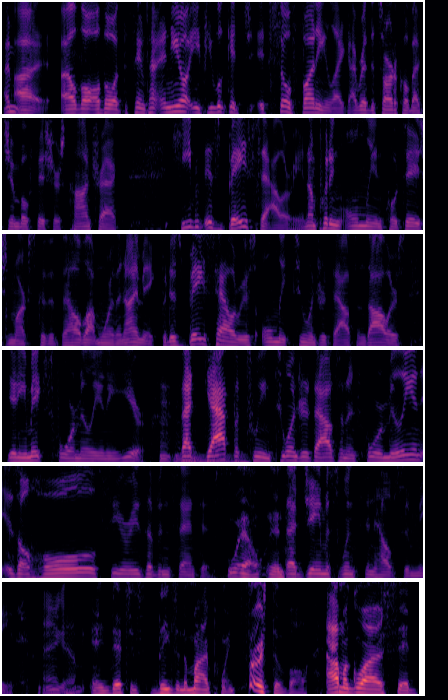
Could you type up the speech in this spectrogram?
Uh, although, although at the same time, and you know, if you look at, it's so funny. Like I read this article about Jimbo Fisher's contract. He his base salary, and I'm putting only in quotation marks because it's a hell of a lot more than I make. But his base salary is only two hundred thousand dollars. Yet he makes four million a year. Mm-hmm. That gap between two hundred thousand and four million is a whole series of incentives Well, and that Jameis Winston helps him meet. There you go. and that just leads into my point. First of all, Al McGuire said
